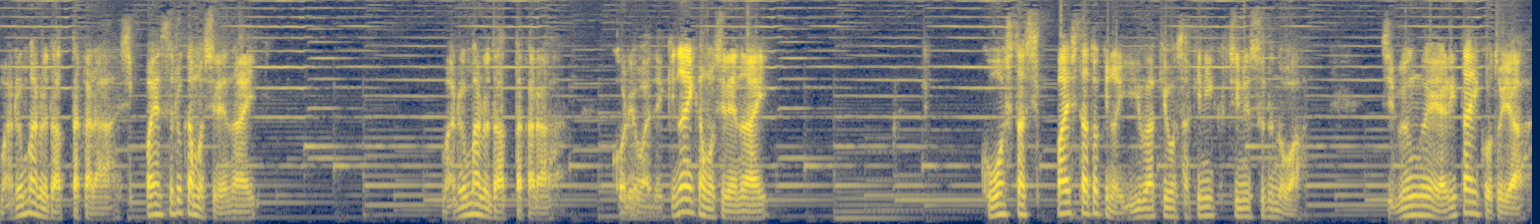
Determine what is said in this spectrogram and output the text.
〇〇だったから失敗するかもしれない。〇〇だったからこれはできないかもしれない。こうした失敗した時の言い訳を先に口にするのは自分がやりたいことや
